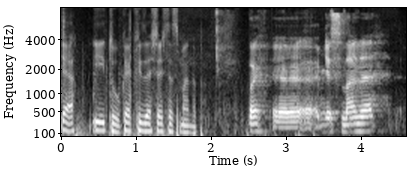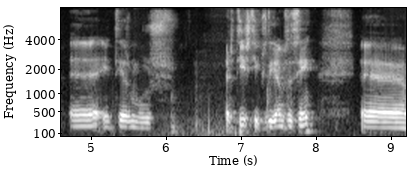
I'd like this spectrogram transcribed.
É, e tu, o que é que fizeste esta semana? Bem, eh, a minha semana, eh, em termos artísticos, digamos assim, eh,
